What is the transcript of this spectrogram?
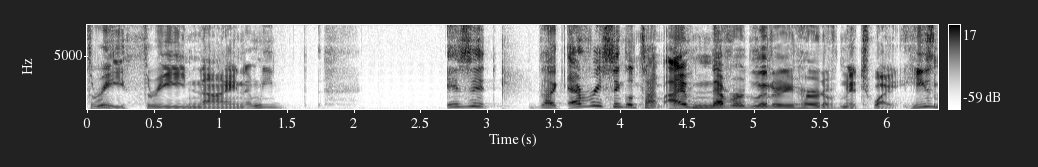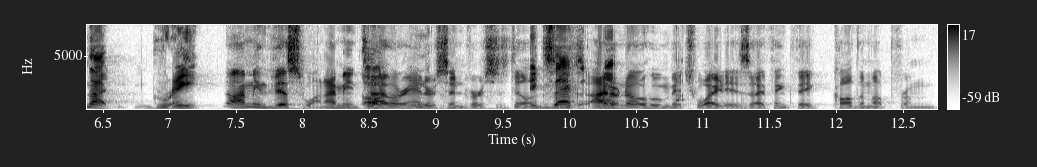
3.39. I mean, is it like every single time? I've never literally heard of Mitch White. He's not great. No, I mean this one. I mean oh, Tyler Oh, Anderson versus Dylan. exactly. Cease. I don't know who Mitch White is. I think they called him up from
